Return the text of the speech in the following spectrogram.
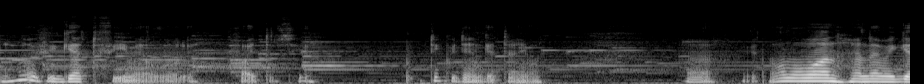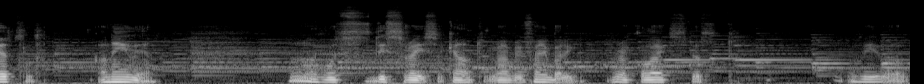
I don't know if we get female warrior fighters here. I think we didn't get anyone. Uh, get normal one, and then we get an alien. Know what's this race, I can't remember if anybody recollects, just leave a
